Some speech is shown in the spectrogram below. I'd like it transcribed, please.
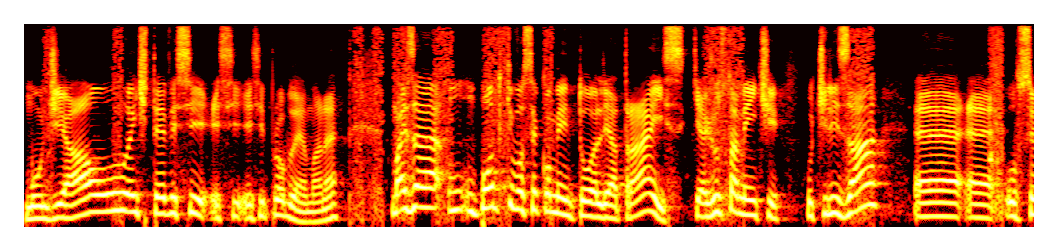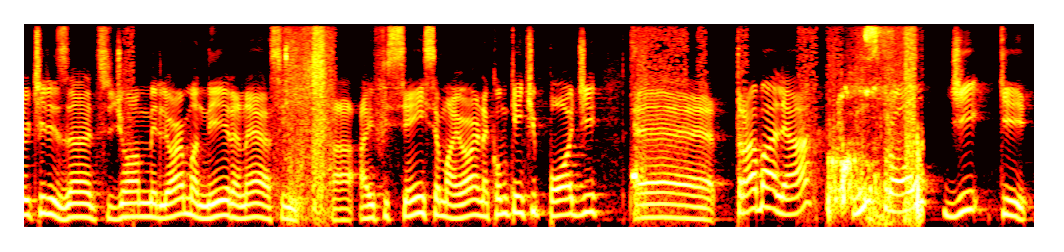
mundial, a gente teve esse, esse, esse problema, né? Mas uh, um ponto que você comentou ali atrás, que é justamente utilizar é, é, os fertilizantes de uma melhor maneira, né? Assim, a, a eficiência maior, né? Como que a gente pode é, trabalhar em prol de que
